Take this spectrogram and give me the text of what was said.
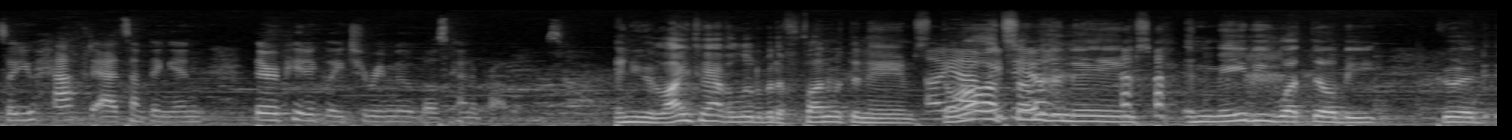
So you have to add something in therapeutically to remove those kind of problems. And you like to have a little bit of fun with the names, Oh, throw yeah, out some of the names, and maybe what they'll be good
